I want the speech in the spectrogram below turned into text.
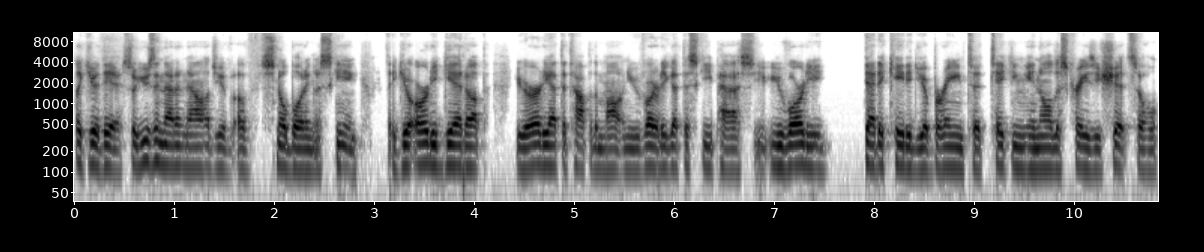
like you're there. So using that analogy of, of snowboarding or skiing, like you're already get up, you're already at the top of the mountain, you've already got the ski pass, you, you've already dedicated your brain to taking in all this crazy shit. So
